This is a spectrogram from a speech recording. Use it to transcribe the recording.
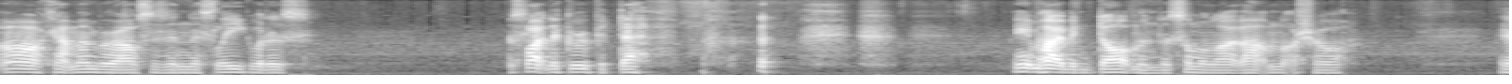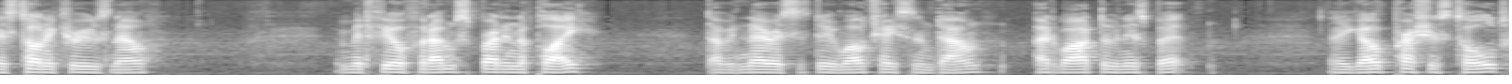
Oh, I can't remember who else is in this league with us. It's like the group of death. It might have been Dortmund or someone like that, I'm not sure. There's Toni Kroos now. Midfield for them, spreading the play. David Neres is doing well, chasing him down. Edouard doing his bit. There you go, pressure's told.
